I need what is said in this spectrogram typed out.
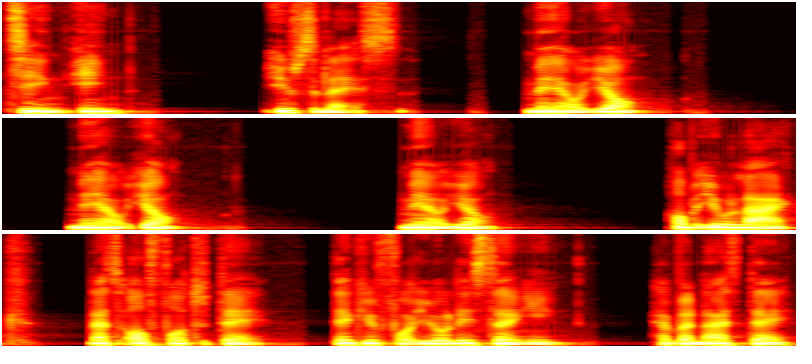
静音，useless，没有用，没有用，没有用。Hope you like. That's all for today. Thank you for your listening. Have a nice day.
